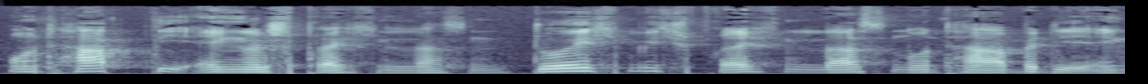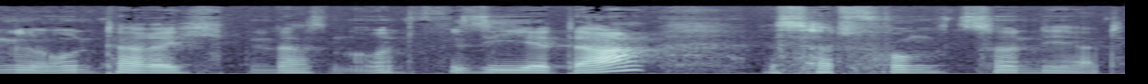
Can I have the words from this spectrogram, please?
und habe die Engel sprechen lassen, durch mich sprechen lassen und habe die Engel unterrichten lassen. Und siehe da, es hat funktioniert.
